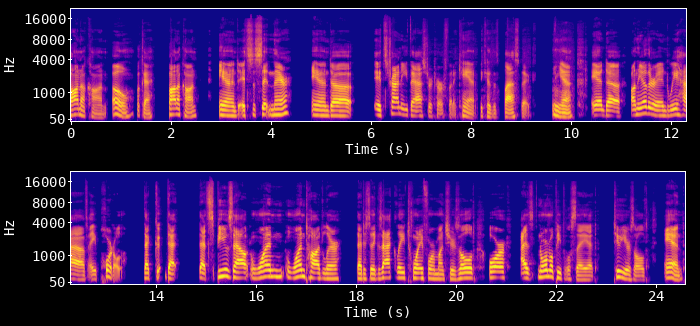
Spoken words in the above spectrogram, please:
Bonacon. Oh, okay. Bonacon. And it's just sitting there and uh it's trying to eat the astroturf, but it can't because it's plastic. Yeah. And uh on the other end we have a portal that that that spews out one one toddler that is exactly 24 months years old or as normal people say it, 2 years old and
